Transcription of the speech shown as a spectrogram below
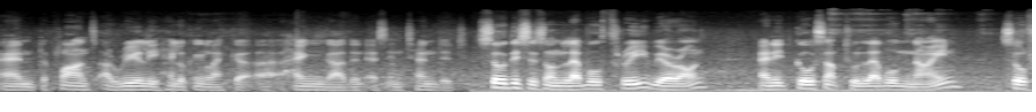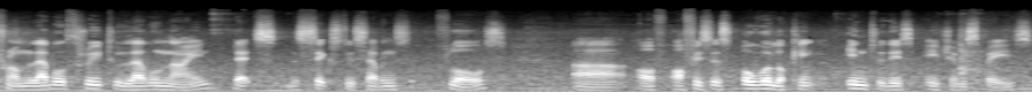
and the plants are really looking like a, a, hanging garden as intended. So this is on level 3 we are on and it goes up to level 9. So from level 3 to level 9, that's the 6 to 7 floors uh, of offices overlooking into this atrium space.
